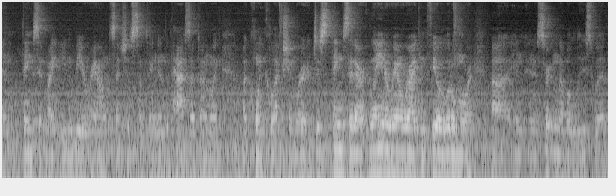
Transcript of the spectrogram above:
and things that might even be around, such as something in the past I've done like a coin collection, where just things that are laying around where I can feel a little more uh, in, in a certain level loose with.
